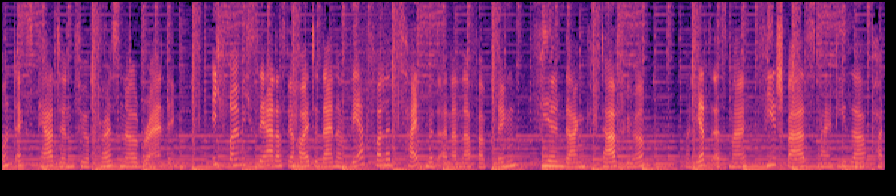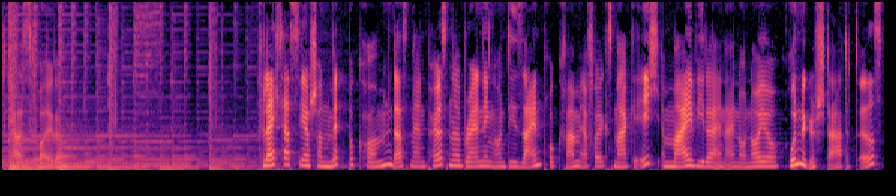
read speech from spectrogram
und Expertin für Personal Branding. Ich freue mich sehr, dass wir heute deine wertvolle Zeit miteinander verbringen. Vielen Dank dafür. Und jetzt erstmal viel Spaß bei dieser Podcast-Folge. Vielleicht hast du ja schon mitbekommen, dass mein Personal Branding und Design Programm Erfolgsmarke Ich im Mai wieder in eine neue Runde gestartet ist.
